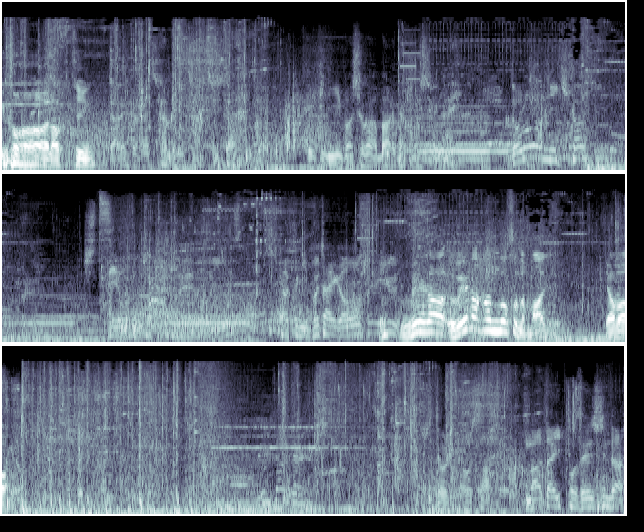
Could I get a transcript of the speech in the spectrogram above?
うわー楽ちん。誰かが近くに着地した。敵に居場所がバレたかもしれない。ドローンに機関信号を。送る必要近くに部隊が大勢いる上が上が反応するの？マジやば。一人倒した。また一歩前進だ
